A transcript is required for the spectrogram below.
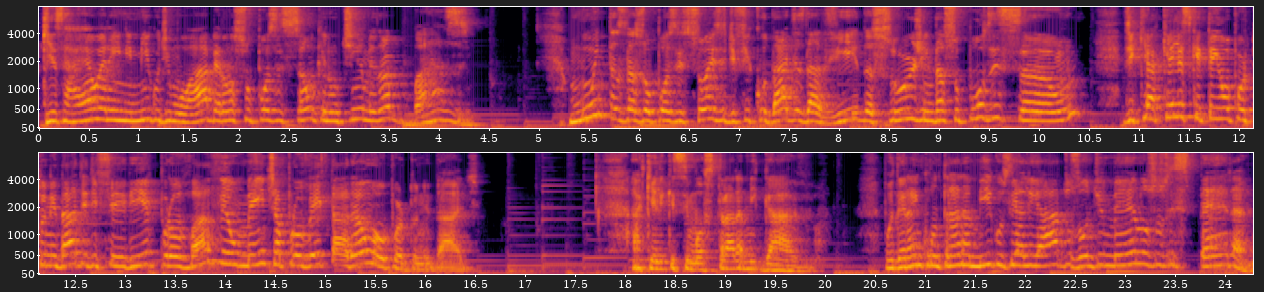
Que Israel era inimigo de Moab era uma suposição que não tinha a menor base. Muitas das oposições e dificuldades da vida surgem da suposição de que aqueles que têm a oportunidade de ferir provavelmente aproveitarão a oportunidade. Aquele que se mostrar amigável poderá encontrar amigos e aliados onde menos os espera.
